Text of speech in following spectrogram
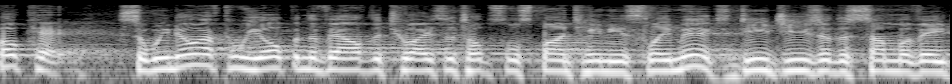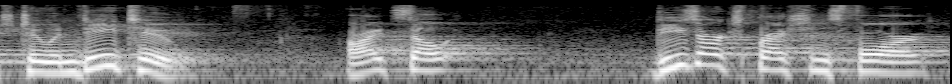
Okay, so we know after we open the valve the two isotopes will spontaneously mix. DGs are the sum of H2 and D2. All right, so these are expressions for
